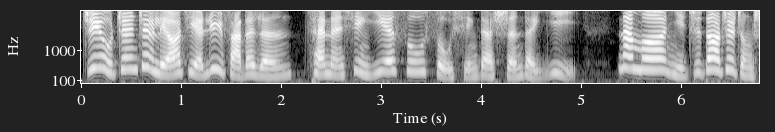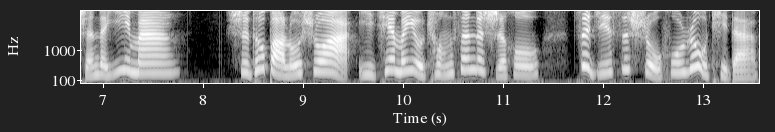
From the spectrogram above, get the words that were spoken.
只有真正了解律法的人，才能信耶稣所行的神的义。那么你知道这种神的意吗？使徒保罗说啊，以前没有重生的时候，自己是守护肉体的，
